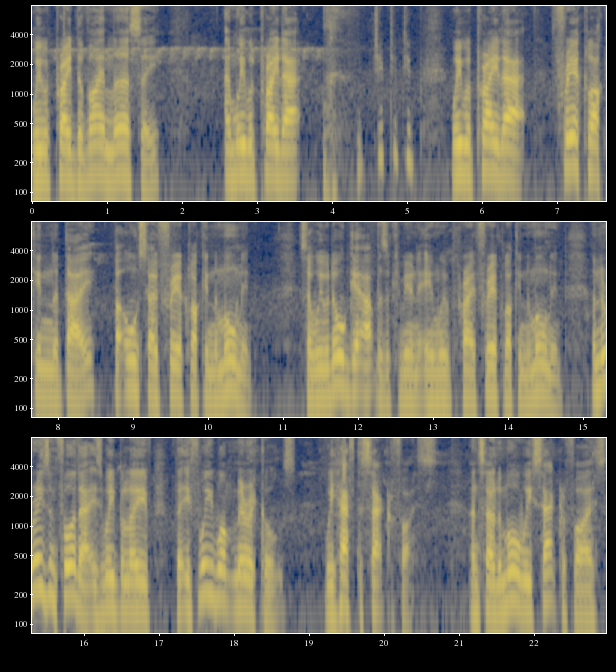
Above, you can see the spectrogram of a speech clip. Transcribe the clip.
We would pray Divine Mercy, and we would pray that, chip, chip, chip, we would pray that three o'clock in the day, but also three o'clock in the morning. So we would all get up as a community and we would pray three o'clock in the morning. And the reason for that is we believe that if we want miracles, we have to sacrifice. And so the more we sacrifice,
